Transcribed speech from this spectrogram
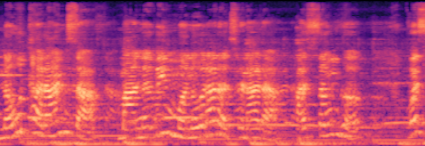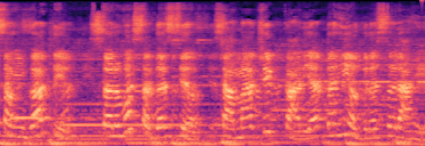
नऊ थरांचा मानवी मनोरा रचणारा हा संघ व संघातील सर्व सदस्य सामाजिक कार्यातही अग्रसर आहे.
